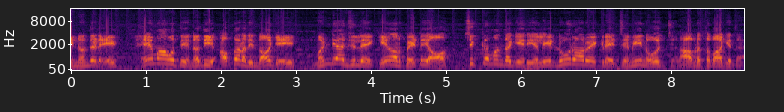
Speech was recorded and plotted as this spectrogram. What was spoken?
ಇನ್ನೊಂದೆಡೆ ಹೇಮಾವತಿ ನದಿ ಅಬ್ಬರದಿಂದಾಗಿ ಮಂಡ್ಯ ಜಿಲ್ಲೆ ಕೆಆರ್ಪೇಟೆಯ ಚಿಕ್ಕಮಂದಗೇರಿಯಲ್ಲಿ ನೂರಾರು ಎಕರೆ ಜಮೀನು ಜಲಾವೃತವಾಗಿದೆ.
